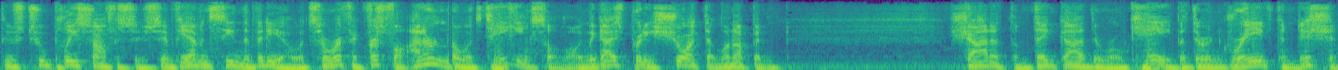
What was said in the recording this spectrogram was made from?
There's two police officers. If you haven't seen the video, it's horrific. First of all, I don't know what's taking so long. The guy's pretty short that went up and shot at them. Thank God they're okay, but they're in grave condition.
